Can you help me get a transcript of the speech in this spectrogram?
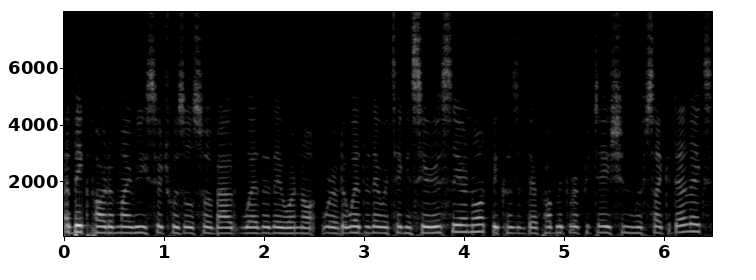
A big part of my research was also about whether they were not whether they were taken seriously or not because of their public reputation with psychedelics,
